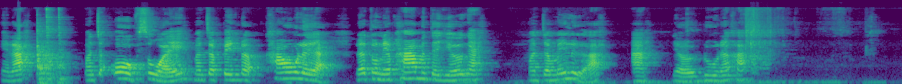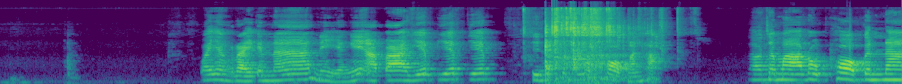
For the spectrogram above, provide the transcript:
เห็นปะมันจะโอบสวย มันจะเป็นแบบเข้าเลยอะแล้วตรงเนี้ยผ้ามันจะเยอะไง มันจะไม่เหลือ อะ เดี๋ยวดูนะคะ ว่าอย่างไรกันนะนี่อย่างเงี้ยอะปลาเย็บเย็บเย็บทีนี้จะมาหลบขอบมันค่ะ เราจะมาหลบขอบกันนะ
